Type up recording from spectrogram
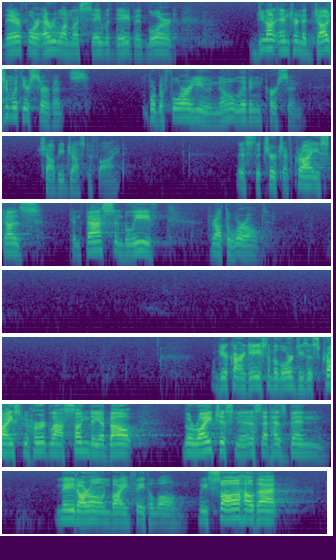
Therefore, everyone must say with David, Lord, do not enter into judgment with your servants, for before you no living person shall be justified. This the Church of Christ does confess and believe throughout the world. Dear congregation of the Lord Jesus Christ, we heard last Sunday about the righteousness that has been made our own by faith alone. We saw how that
